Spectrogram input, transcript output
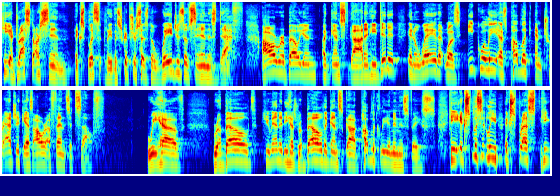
he addressed our sin explicitly. The scripture says the wages of sin is death, our rebellion against God. And he did it in a way that was equally as public and tragic as our offense itself. We have rebelled, humanity has rebelled against God publicly and in his face. He explicitly expressed, he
